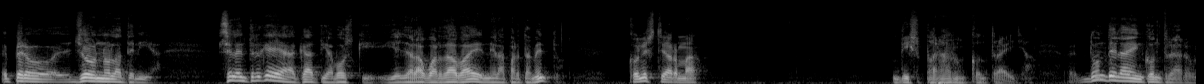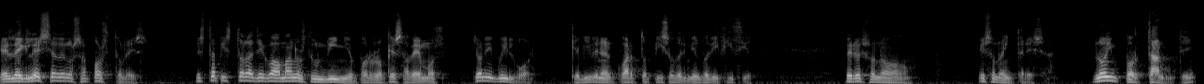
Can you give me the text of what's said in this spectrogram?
Eh, Pero yo no la tenía. Se la entregué a Katia Bosky y ella la guardaba en el apartamento. Con este arma dispararon contra ella. ¿Dónde la encontraron? En la iglesia de los apóstoles. Esta pistola llegó a manos de un niño, por lo que sabemos, Johnny Wilbur, que vive en el cuarto piso del mismo edificio. Pero eso no. eso no interesa. Lo importante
